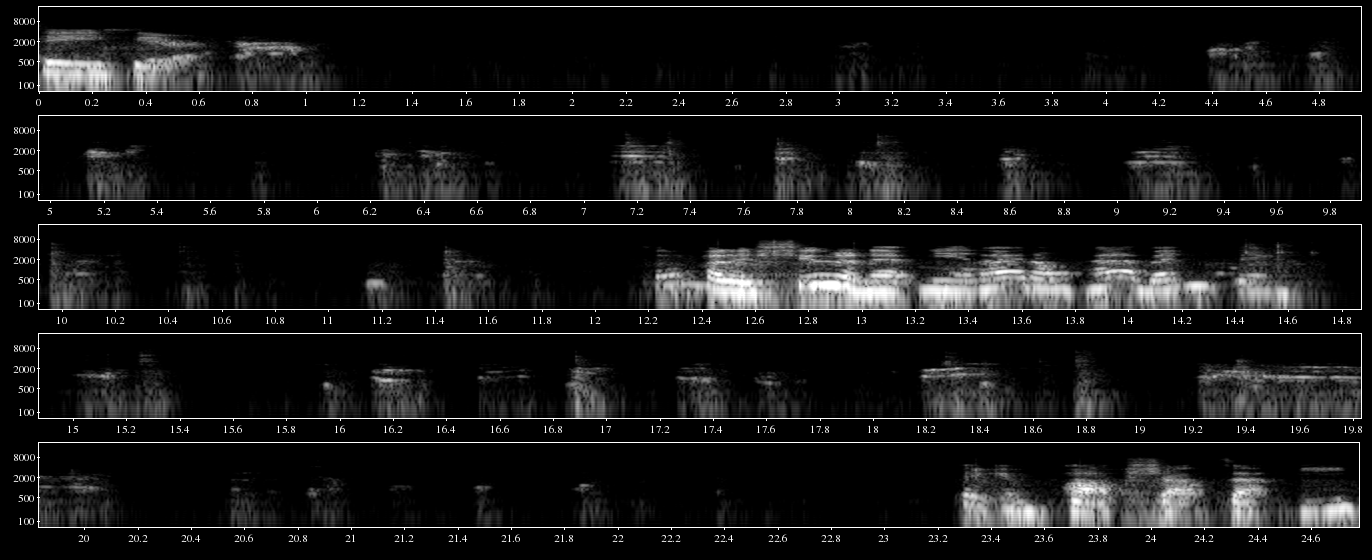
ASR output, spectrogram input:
see here. Somebody's shooting at me and I don't have anything. Taking pop shots at me.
